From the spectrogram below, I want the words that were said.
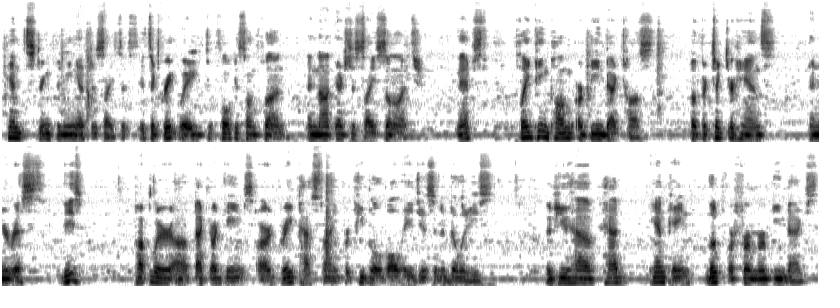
hand strengthening exercises. It's a great way to focus on fun and not exercise so much. Next, play ping pong or beanbag toss, but protect your hands and your wrists. These popular uh, backyard games are a great pastime for people of all ages and abilities. If you have had hand pain, look for firmer beanbags.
